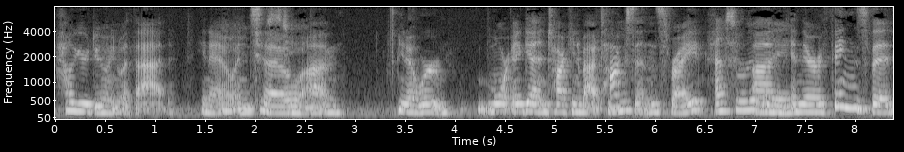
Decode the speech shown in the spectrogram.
how you're doing with that, you know. And so um you know, we're more again talking about toxins, right? Mm-hmm. Absolutely. Um, and there are things that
